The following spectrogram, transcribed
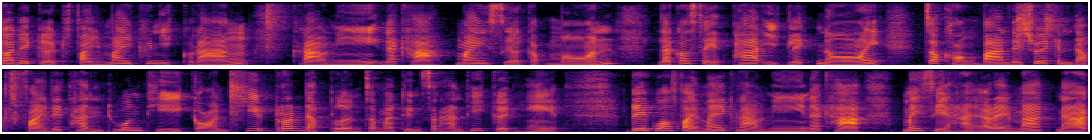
ก็ได้เกิดไฟไหม้ขึ้นอีกครั้ง คราวนี้นะคะไหม้เสือกับหมอน แล้วก็เศษผ้าอีกเล็กน้อย เจ้าของบ้านได้ช่วยกันดับไฟได้ทันท่วงทีก่อนที่รถดับเพลิงจะมาถึงสถานที่เกิดเหตุ เรียกว่าไฟไหม้คราวนี้นะคะ ไม่เสียหายอะไรมากนัก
